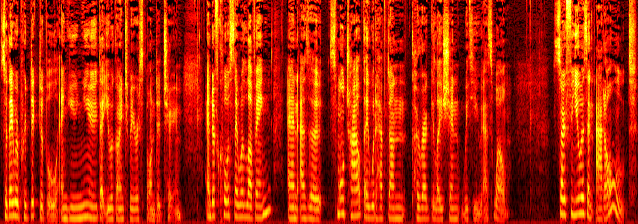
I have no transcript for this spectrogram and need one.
So they were predictable and you knew that you were going to be responded to. And of course, they were loving. And as a small child, they would have done co regulation with you as well. So for you as an adult,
